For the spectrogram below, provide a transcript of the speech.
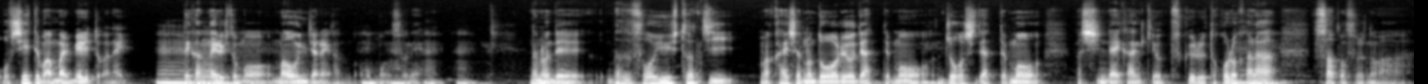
教えてもあんまりメリットがないうんって考える人もまあ多いんじゃないかと思うんですよね。なので、まずそういう人たち、まあ、会社の同僚であっても、上司であっても、まあ、信頼関係を作るところからスタートするのは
